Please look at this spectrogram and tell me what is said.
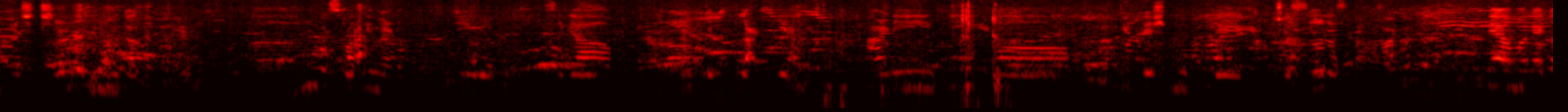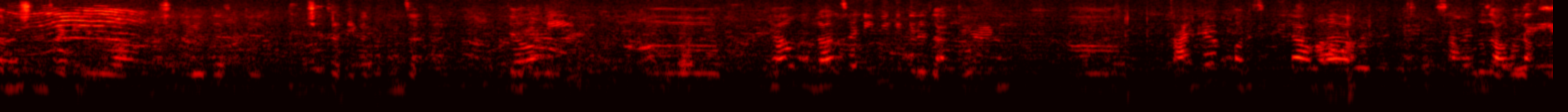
एका शिक्षकाची भूमिका करते अ, स्वाती मॅडम जी सगळ्या मुलींची लाडकी आहे आणि ही अ, अंकित देशमुख जे आमचे सर असतात ते आम्हाला एका मिशनसाठी मिशन अयोध्यासाठी मिशनसाठी एका घेऊन जातात. तेव्हा मी ह्या मुलांसाठी मी तिकडे जाते आणि काय काय परिस्थितीला आम्हाला सामोरं जावं लागतं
